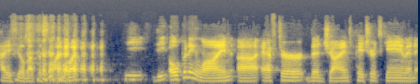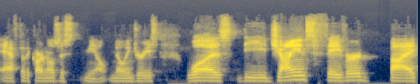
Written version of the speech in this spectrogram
how you feel about this line. But the the opening line uh, after the Giants Patriots game and after the Cardinals, just you know, no injuries, was the Giants favored by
